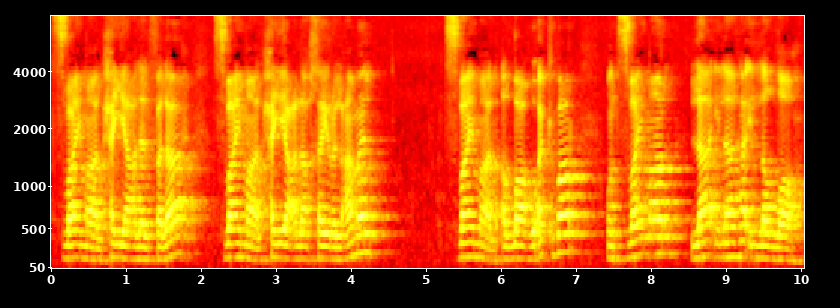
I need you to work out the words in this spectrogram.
zweimal Hayya ala al-Falah, zweimal Hayya ala Khair al-Amal, zweimal Allahu Akbar und zweimal La ilaha illallah.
